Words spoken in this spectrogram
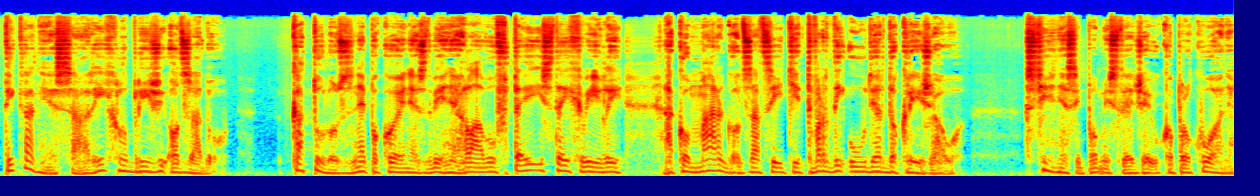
Tykanie sa rýchlo blíži odzadu. Katulus znepokojene zdvihne hlavu v tej istej chvíli, ako Margot zacíti tvrdý úder do krížov. Stihne si pomyslieť, že ju kopol kôň,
